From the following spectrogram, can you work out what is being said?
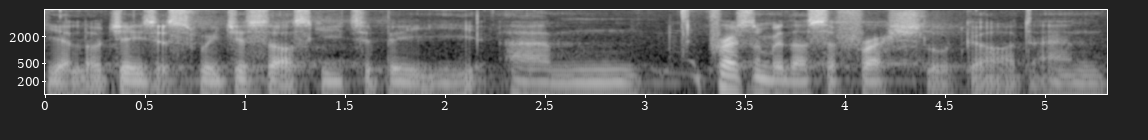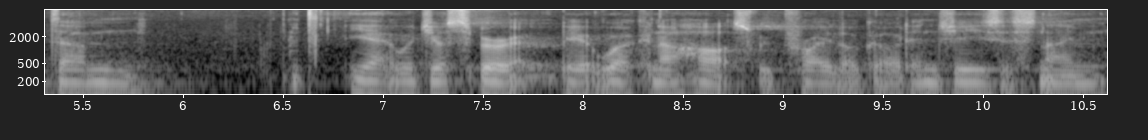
Yeah, Lord Jesus, we just ask you to be um, present with us afresh, Lord God. And um, yeah, would your spirit be at work in our hearts, we pray, Lord God, in Jesus' name.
